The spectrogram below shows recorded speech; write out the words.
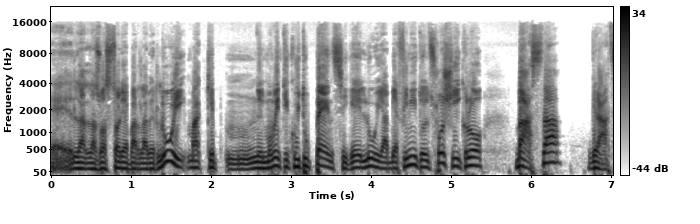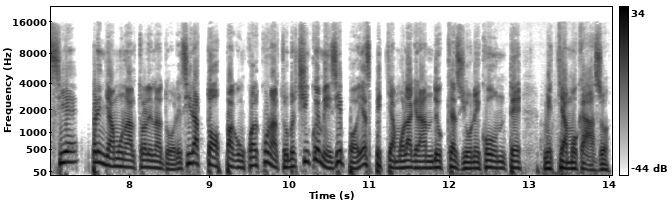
eh, la, la, sua storia parla per lui ma che mh, nel momento in cui tu pensi che lui abbia finito il suo ciclo basta grazie prendiamo un altro allenatore. Si rattoppa con qualcun altro per 5 mesi e poi aspettiamo la grande occasione Conte mettiamo caso.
